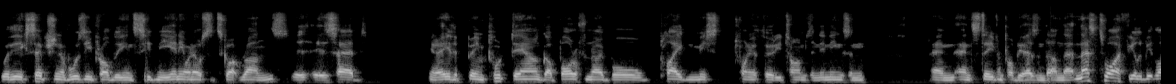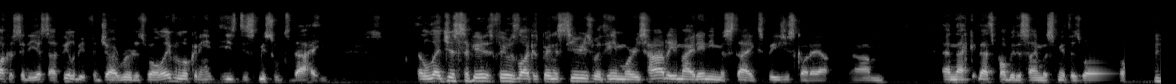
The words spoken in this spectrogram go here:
with the exception of Uzzy, probably in Sydney, anyone else that's got runs has had, you know, either been put down, got bowled off no ball, played and missed twenty or thirty times in innings, and and and Stephen probably hasn't done that. And that's why I feel a bit, like I said yesterday, I feel a bit for Joe Root as well. Even looking at his dismissal today, it just feels like it's been a series with him where he's hardly made any mistakes, but he's just got out. Um, and that, that's probably the same with Smith as well. Do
